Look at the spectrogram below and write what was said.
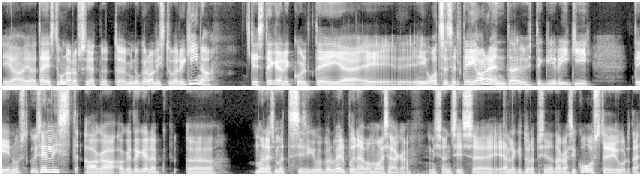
ja, ja täiesti unarusse jätnud minu kõrval istuva Regina kes tegelikult ei, ei, ei otseselt ei arenda ühtegi riigi, teenust kui sellist, aga, aga tegeleb öö, mõnes mõttes isegi võib-olla veel põnevama asjaga, mis on siis jällegi tuleb sinna tagasi koostöö juurde.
